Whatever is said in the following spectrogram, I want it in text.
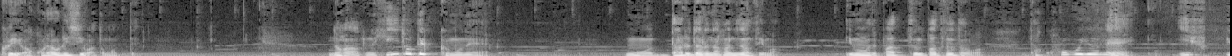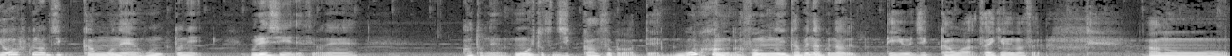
くり。あ、これは嬉しいわと思って。だからあとね、ヒートテックもね、もうダルダルな感じなんですよ、今。今までパッツンパッツンだったのが。だこういうね、洋服の実感もね、本当に嬉しいですよね。あとね、もう一つ実感することがあって、ご飯がそんなに食べなくなるっていう実感は最近あります。あのー、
